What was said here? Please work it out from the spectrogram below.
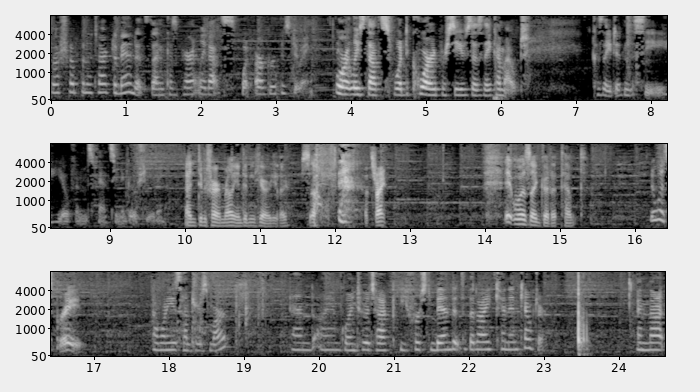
rush up and attack the bandits then, because apparently that's what our group is doing. Or at least that's what Quarry perceives as they come out. Because they didn't see Joven's fancy negotiating. And to be fair, Melian didn't hear it either, so That's right. it was a good attempt. It was great. I want to use Hunter's Mark, and I am going to attack the first bandit that I can encounter. And that,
